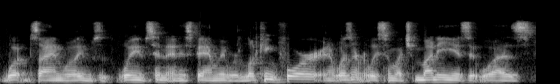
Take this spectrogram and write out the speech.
what Zion Williams Williamson and his family were looking for, and it wasn't really so much money as it was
